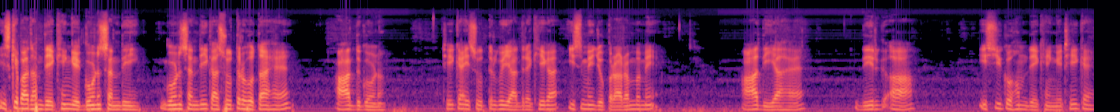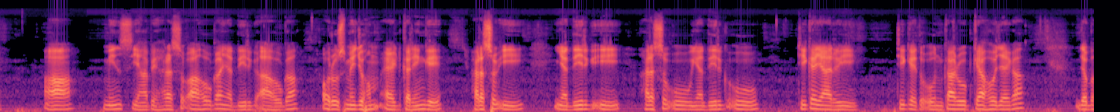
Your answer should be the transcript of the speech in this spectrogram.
इसके बाद हम देखेंगे गुण संधि। गुण संधि का सूत्र होता है आद गुण ठीक है, इस सूत्र को याद रखिएगा। इसमें जो प्रारंभ में आ दिया है, दीर्घ आ, इसी को हम देखेंगे। ठीक है, आ मीन्स यहाँ पे ह्रस्व आ होगा या दीर्घ आ होगा, और उसमें जो हम ऐड करेंगे, ह्रस्व ई या दीर्घ ई, ह्रस्व उ या दीर्घ ऊ ठीक है, या री, ठीक है तो उनका रूप क्या हो जाएगा? जब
